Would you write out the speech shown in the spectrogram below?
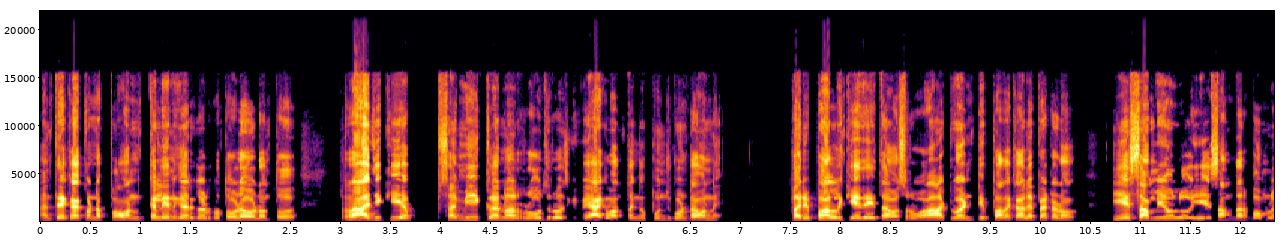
అంతేకాకుండా పవన్ కళ్యాణ్ గారు కూడా తోడవడంతో రాజకీయ సమీకరణాలు రోజు రోజుకి వేగవంతంగా పుంజుకుంటా ఉన్నాయి. పరిపాలనకి ఏదైతే అవసరమో అటువంటి పథకాలు పెట్టడం ఏ సమయంలో ఏ సందర్భంలో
